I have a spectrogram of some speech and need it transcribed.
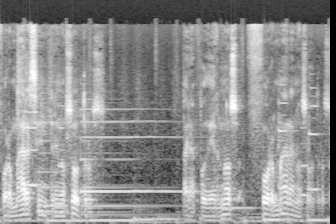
formarse entre nosotros para podernos formar a nosotros.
